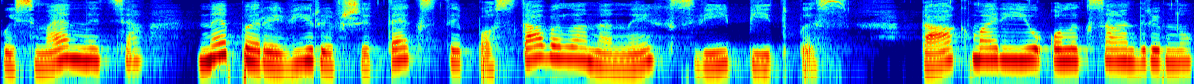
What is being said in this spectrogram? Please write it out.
Письменниця – не перевіривши тексти, поставила на них свій підпис. Так Марію Олександрівну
